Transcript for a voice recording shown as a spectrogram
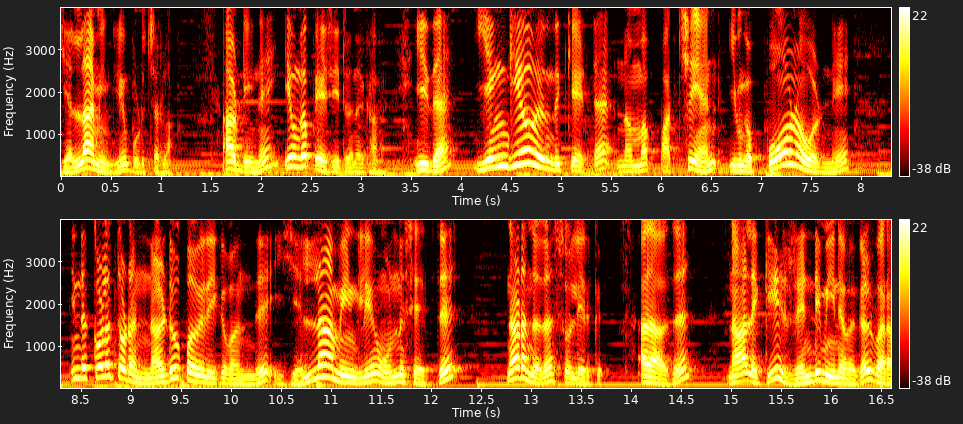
எல்லா மீன்களையும் பிடிச்சிடலாம் அப்படின்னு இவங்க பேசிகிட்டு இருந்திருக்காங்க. இதை எங்கேயோ இருந்து கேட்ட நம்ம பச்சையன் இவங்க போன உடனே இந்த குளத்தோட நடுப்பகுதிக்கு வந்து எல்லா மீன்களையும் ஒன்று சேர்த்து நடந்ததை சொல்லியிருக்கு. அதாவது நாளைக்கு ரெண்டு மீனவர்கள் வர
